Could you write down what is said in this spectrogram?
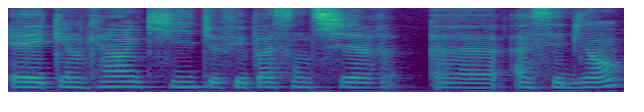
et avec quelqu'un qui te fait pas sentir assez bien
